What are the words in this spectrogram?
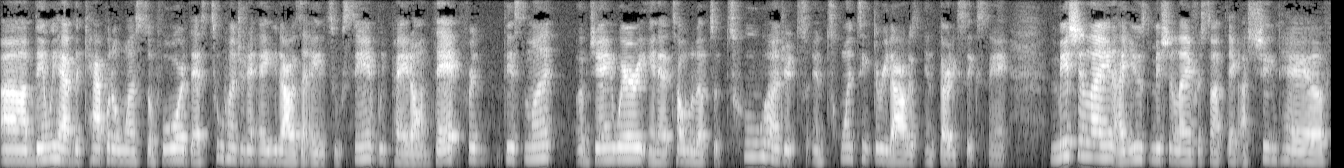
Um, then we have the Capital One Savor. That's $280.82. We paid on that for this month of January and that totaled up to $223.36. Mission Lane, I used Mission Lane for something I shouldn't have,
